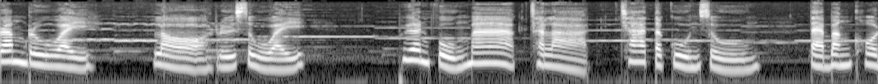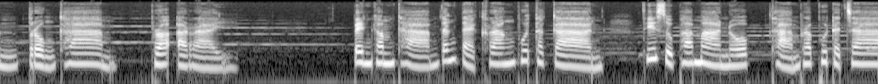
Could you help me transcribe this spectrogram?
ร่ำรวย หล่อหรือสวย เพื่อนฝูงมาก ฉลาด ชาติตระกูลสูง แต่บางคนตรงข้าม เพราะอะไร เป็นคำถามตั้งแต่ครั้งพุทธกาลที่สุภามานพถามพระพุทธเจ้า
